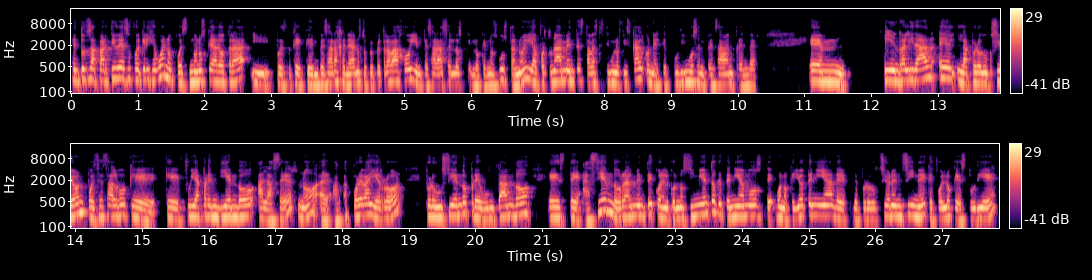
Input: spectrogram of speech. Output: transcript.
Entonces, a partir de eso fue que dije, bueno, pues no nos queda de otra y pues que, que empezar a generar nuestro propio trabajo y empezar a hacer lo que nos gusta, ¿no? Y afortunadamente estaba este estímulo fiscal con el que pudimos empezar a emprender. Em, y en realidad la producción, pues es algo que, que, fui aprendiendo al hacer, ¿no? a, prueba y error produciendo, preguntando, este, haciendo realmente con el conocimiento que teníamos, de, bueno, que yo tenía de, producción en cine, que fue lo que estudié,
